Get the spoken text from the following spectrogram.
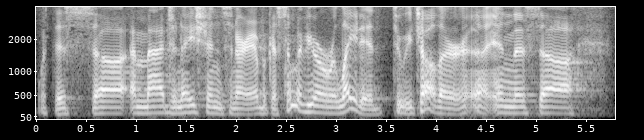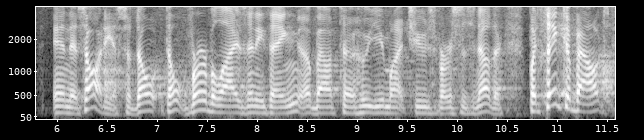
with this uh, imagination scenario because some of you are related to each other uh, in this uh, in this audience. So don't, don't verbalize anything about uh, who you might choose versus another. But think about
